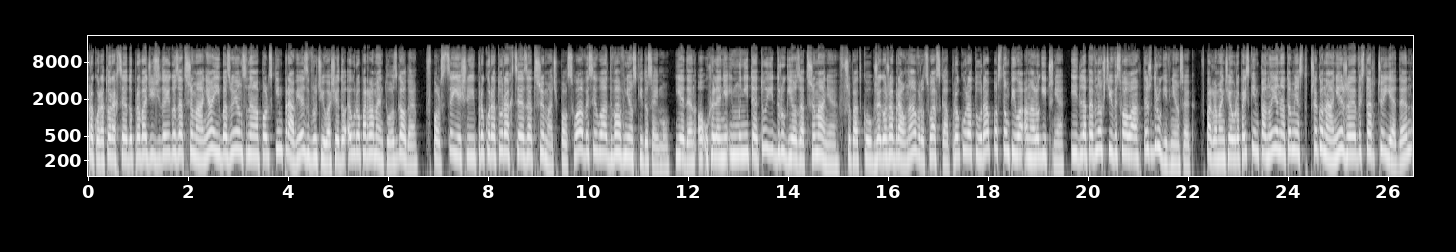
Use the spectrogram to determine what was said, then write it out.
Prokuratura chce doprowadzić do jego zatrzymania i bazując na polskim prawie zwróciła się do Europarlamentu o zgodę. W Polsce, jeśli prokuratura chce zatrzymać posła, wysyła dwa wnioski do Sejmu. Jeden o uchylenie immunitetu i drugi o zatrzymanie. W przypadku Grzegorza Brauna wrocławska prokuratura postąpiła analogicznie i dla pewności wysłała też drugi wniosek. W Parlamencie Europejskim panuje natomiast przekonanie, że wystarczy jeden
